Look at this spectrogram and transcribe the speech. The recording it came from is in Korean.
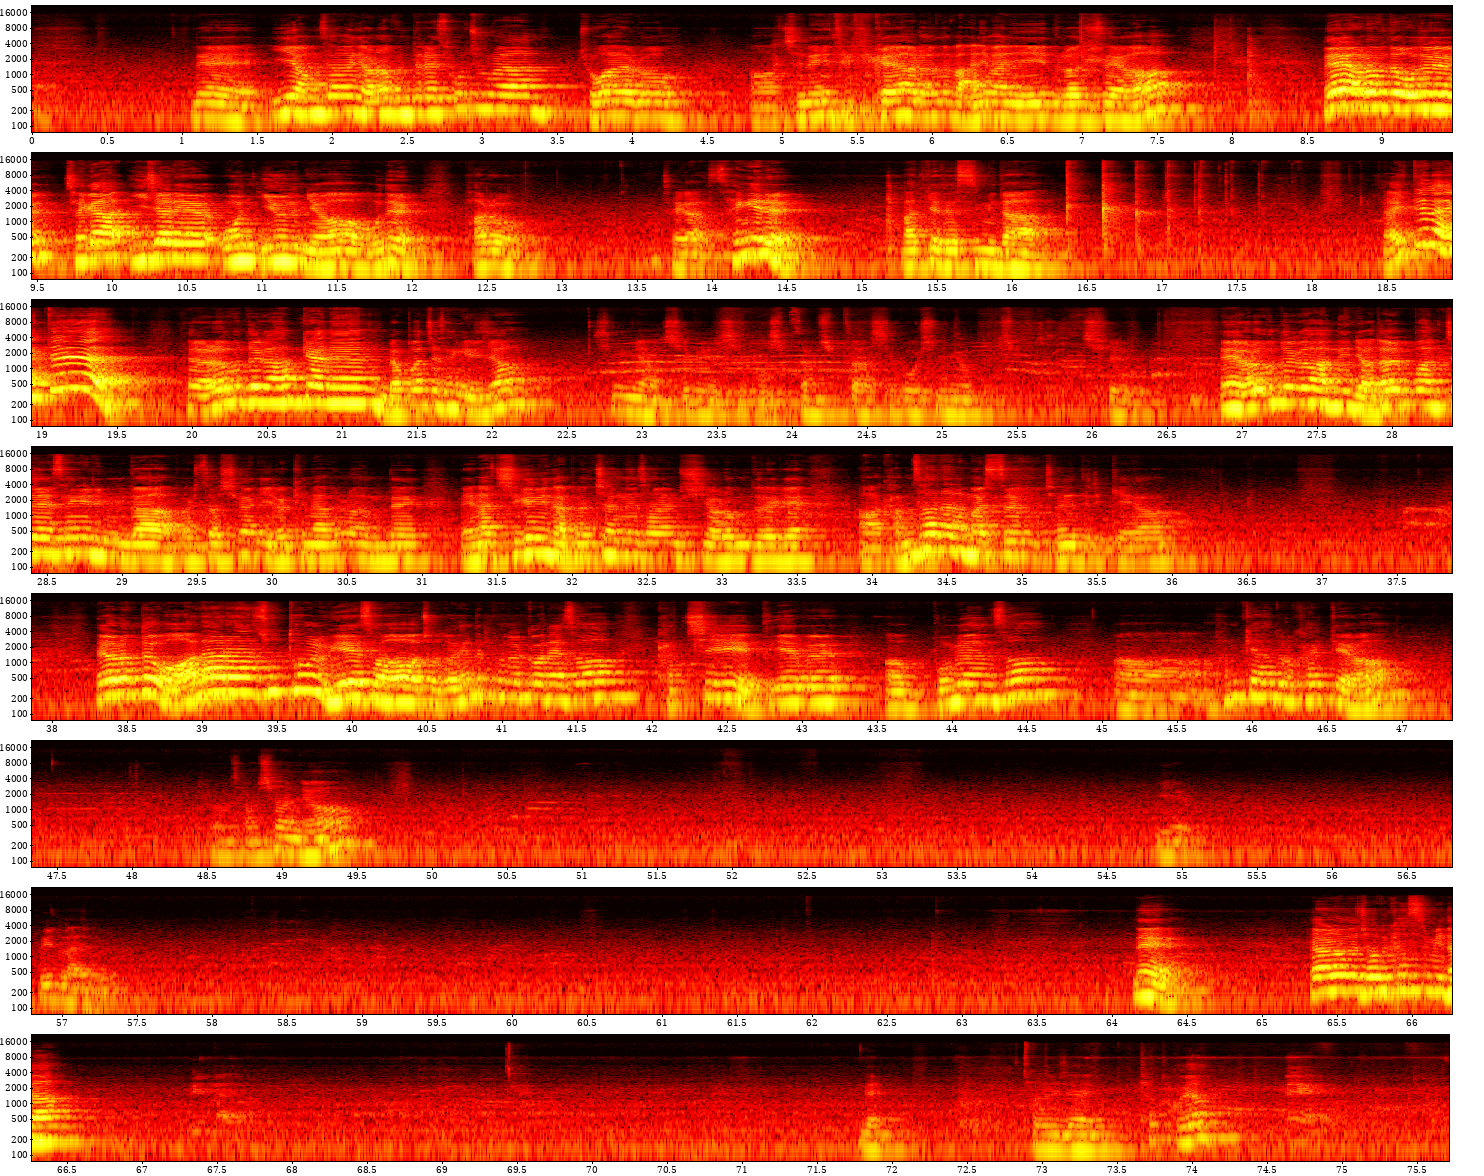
네, 이 영상은 여러분들의 소중한 좋아요로 어, 진행이 되니까요. 여러분들 많이 많이 눌러주세요. 네, 여러분들 오늘 제가 이 자리에 온 이유는요. 오늘 바로 제가 생일을 맞게 됐습니다. 나이트 나이트! 네, 여러분들과 함께하는 몇 번째 생일이죠? 10년, 11, 12, 13, 14, 15, 16, 17. 네, 여러분들과 맞는 여덟 번째 생일입니다. 벌써 시간이 이렇게나 흘렀는데, 예나 지금이나 변치 않는 사랑 주신 여러분들에게 아, 감사하다는 말씀 전해드릴게요. 네, 여러분들 원활한 소통을 위해서 저도 핸드폰을 꺼내서 같이 V앱을 어, 보면서 어, 함께 하도록 할게요. 그럼 잠시만요. V앱 V 라이브 네. 자, 여러분들 저도 켰습니다. 네. 저도 이제 켰고요.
